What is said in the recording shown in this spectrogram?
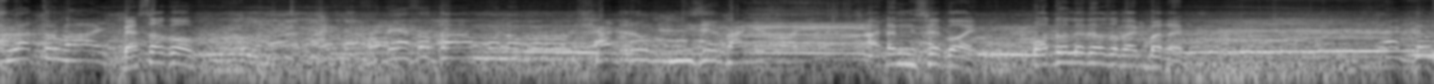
চুয়াত্তর ভাই। বেচা কম? বেচার দাম মনে করো ষাটের নিচে ভাঙে কয় নিচে কয়? কত হলে দেওয়া যাবে একবারে? একদম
